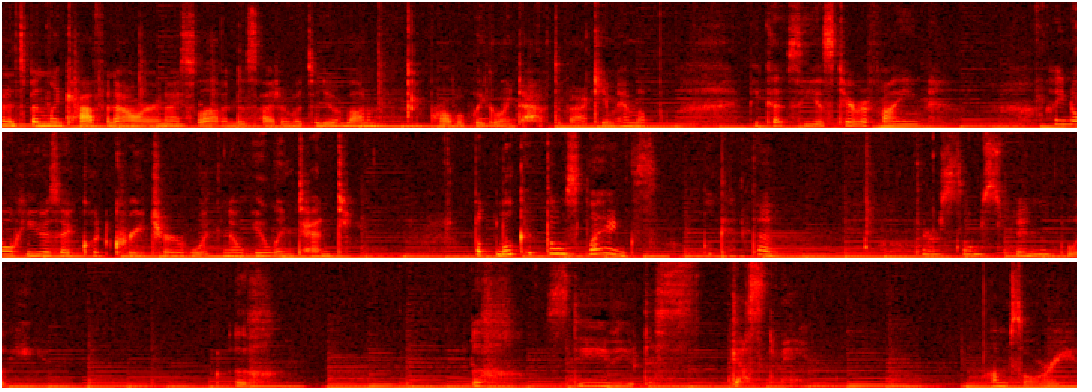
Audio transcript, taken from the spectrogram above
And it's been like half an hour and I still haven't decided what to do about him. I'm probably going to have to vacuum him up because he is terrifying. I know he is a good creature with no ill intent. But look at those legs. Look at them. They're so spindly. Ugh. Ugh. Steve, you disgust me. I'm sorry.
